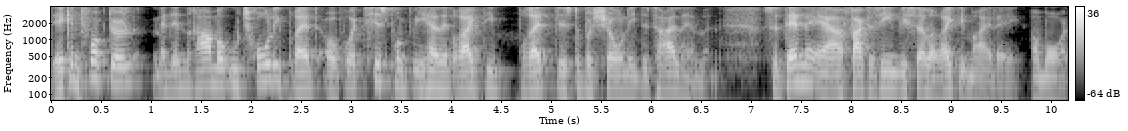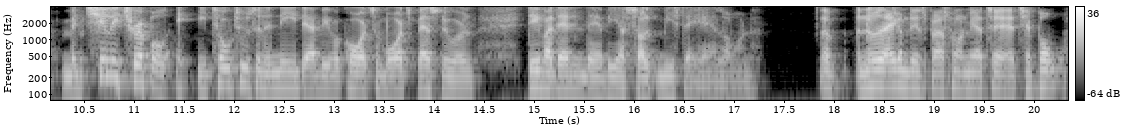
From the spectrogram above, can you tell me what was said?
Det er ikke en frugtøl, men den rammer utrolig bredt, og på et tidspunkt vi havde et rigtig bredt distribution i detailhandlen. Så den er faktisk en, vi sælger rigtig meget af om året. Men Chili Triple i 2009, da vi var kort som årets bedste øl, det var den, der vi har solgt mest af i alle årene. Og nu ved jeg ikke, om det er et spørgsmål mere til, til Bo,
